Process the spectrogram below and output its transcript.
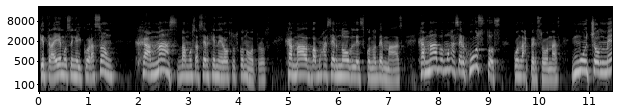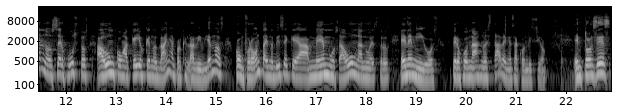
que traemos en el corazón, jamás vamos a ser generosos con otros, jamás vamos a ser nobles con los demás, jamás vamos a ser justos con las personas, mucho menos ser justos aún con aquellos que nos dañan, porque la Biblia nos confronta y nos dice que amemos aún a nuestros enemigos, pero Jonás no estaba en esa condición. Entonces,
